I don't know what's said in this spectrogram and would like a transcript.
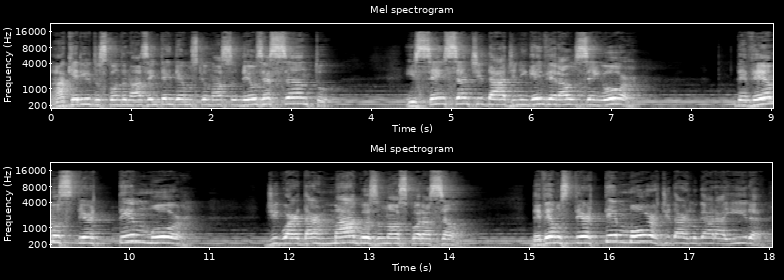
Ah, queridos, quando nós entendemos que o nosso Deus é santo e sem santidade ninguém verá o Senhor, devemos ter temor de guardar mágoas no nosso coração Devemos ter temor de dar lugar à ira,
